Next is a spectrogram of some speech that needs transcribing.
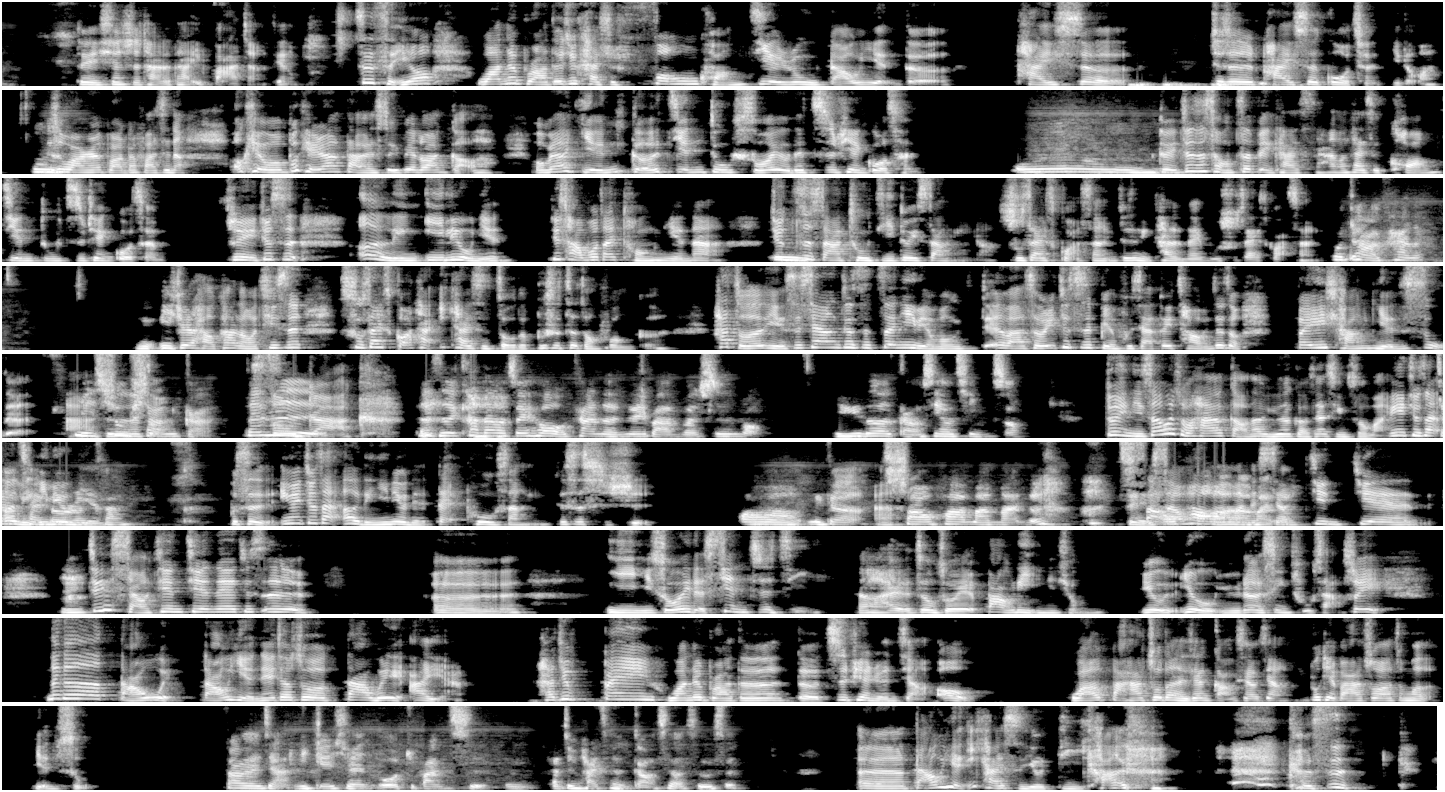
对，现实打了他一巴掌。这样，自此以后，Warner Brother 就开始疯狂介入导演的拍摄，就是拍摄过程，你懂吗？就是 Warner Brother 发现到，OK，我们不可以让导演随便乱搞啊，我们要严格监督所有的制片过程。嗯，对，就是从这边开始，他们开始狂监督制片过程。所以，就是二零一六年，就差不多在同年呐。就自杀突击队上映啊，苏塞斯挂上映，就是你看的那一部苏塞斯挂上映，我觉得好看的。你你觉得好看哦？其实苏塞斯挂他一开始走的不是这种风格，他走的也是像就是正义联盟对吧？所以就是蝙蝠侠对超人这种非常严肃的严肃伤感。但是但是看到最后我看的那版本是某娱乐搞笑轻松。对，你知道为什么还要搞到娱乐搞笑轻松吗？因为就在二零一六年。不是，因为就在二零一六年《Deadpool》上映，就是实事。哦，那个烧花满满的，对，烧花满满的小贱贱。嗯，这个小贱贱呢，就是呃，以所谓的限制级，然后还有这种所谓暴力英雄，又又有娱乐性出场，所以那个导演导演呢叫做大卫艾雅，他就被 Warner Brother 的制片人讲哦。我要把它做到很像搞笑这样，不可以把它做到这么严肃。大卫讲你给钱我去办事，嗯，他就还是很搞笑，是不是？呃，导演一开始有抵抗，可是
